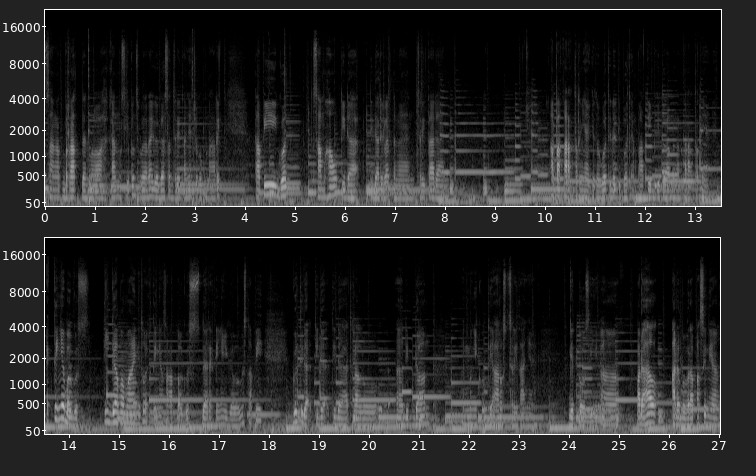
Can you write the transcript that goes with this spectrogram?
sangat berat dan melelahkan meskipun sebenarnya gagasan ceritanya cukup menarik. Tapi gue somehow tidak tidak relate dengan cerita dan apa karakternya gitu. Gue tidak dibuat empati begitu dalam dengan karakternya. Actingnya bagus. Tiga pemain itu actingnya sangat bagus directingnya juga bagus tapi gue tidak tidak tidak terlalu uh, deep down mengikuti arus ceritanya. Gitu sih uh, padahal ada beberapa scene yang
